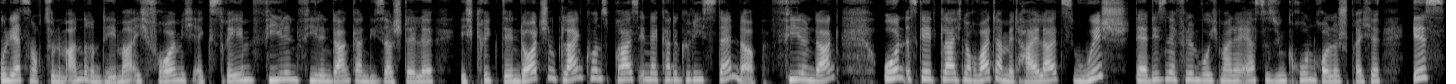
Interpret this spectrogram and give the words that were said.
Und jetzt noch zu einem anderen Thema. Ich freue mich extrem. Vielen, vielen Dank an dieser Stelle. Ich kriege den Deutschen Kleinkunstpreis in der Kategorie Stand-up. Vielen Dank. Und es geht gleich noch weiter mit Highlights. Wish, der Disney-Film, wo ich meine erste Synchronrolle spreche, ist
